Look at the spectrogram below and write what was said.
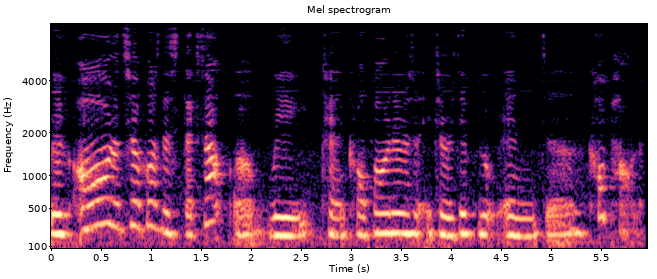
with all the tail calls that stacks up, uh, we can compile them as an iterative loop in the compiler.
